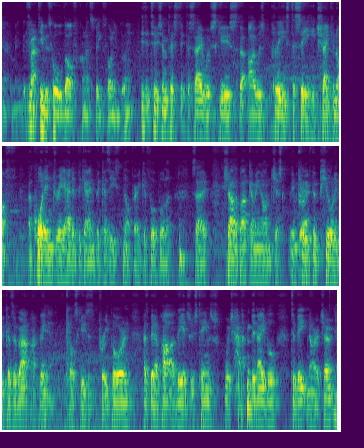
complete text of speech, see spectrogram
yeah, I mean, the fact he was hauled off kind of speaks volumes, I think. Is it too simplistic to say with Skuse that I was pleased to see he'd shaken off a quad injury ahead of the game because he's not a very good footballer? So Chalobah coming on just improved them purely because of that. I think Yeah. Cole Skuse is pretty poor and has been a part of the Ipswich teams which haven't been able to beat Norwich. Um, Yeah.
